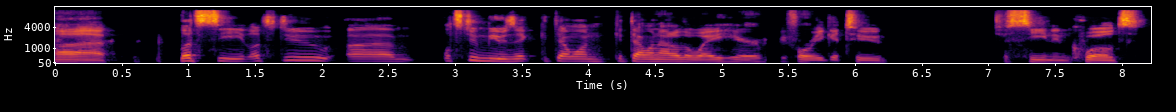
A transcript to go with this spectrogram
Uh, let's see. Let's do um, let's do music. Get that one. Get that one out of the way here before we get to just seen in quotes.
